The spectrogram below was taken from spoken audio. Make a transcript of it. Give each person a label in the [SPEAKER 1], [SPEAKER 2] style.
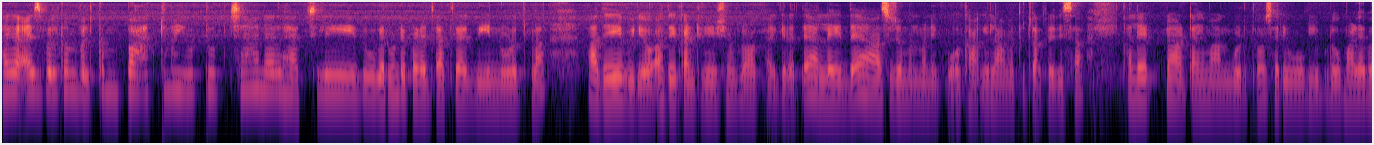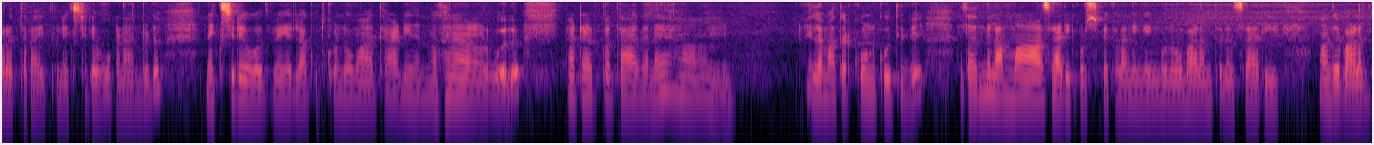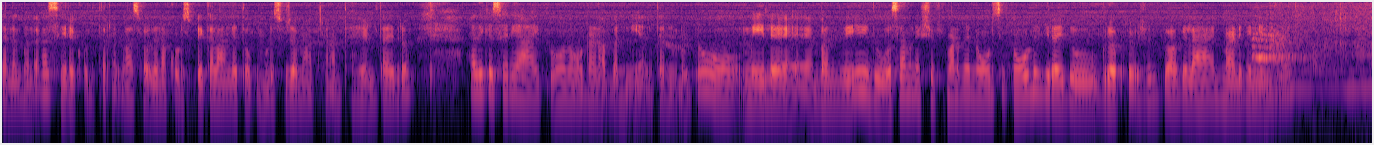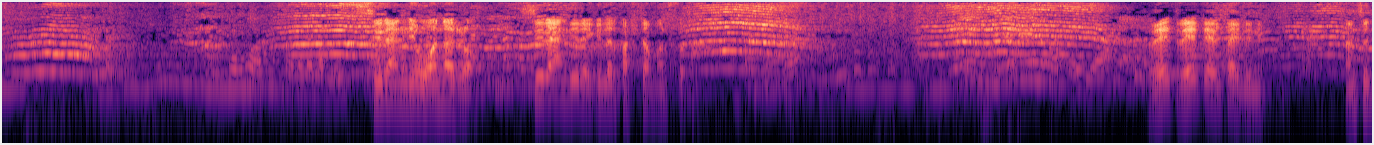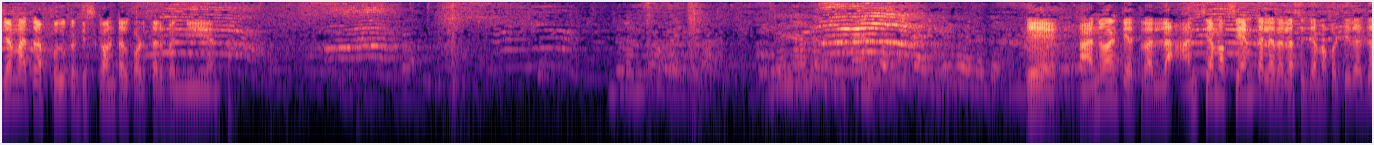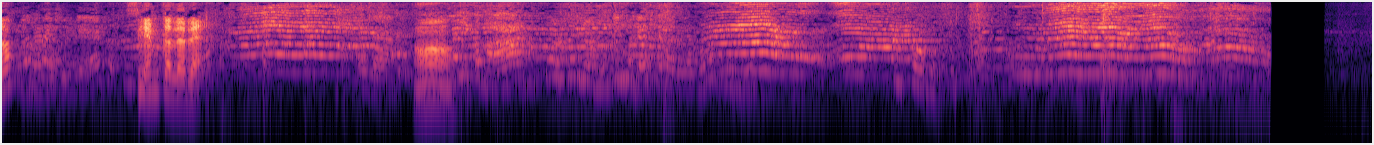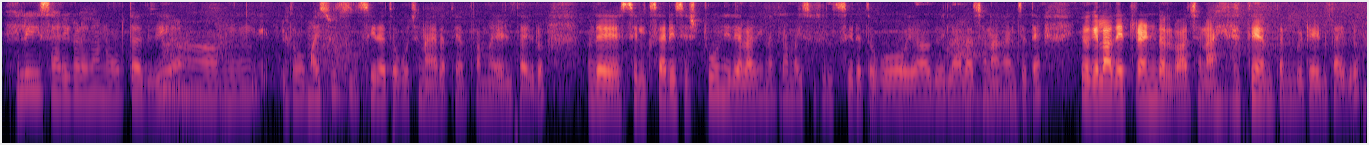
[SPEAKER 1] Hi guys welcome welcome back to my YouTube channel actually ಇದು ಗರುಂಡೆಪಾಳ್ಯ ಜಾತ್ರೆ ಅದು ಏನು ನೋಡುತ್ತಲ್ಲ, ಅದೇ ವಿಡಿಯೋ ಅದೇ ಕಂಟಿನ್ಯೂಷನ್ ಬ್ಲಾಗ್ ಆಗಿರುತ್ತೆ. ಅಲ್ಲೇ ಇದ್ದೆ. ಆ ಸುಜಮ್ಮನ ಮನೆಗೆ ಹೋಗೋಕ್ಕಾಗಿಲ್ಲ ಆವತ್ತು ಜಾತ್ರೆ ದಿವಸ. ಅಲ್ಲೇ ಟೈಮ್ ಆಗಿಬಿಡ್ತು. ಸರಿ, ಹೋಗ್ಲಿ ಬಿಡು. ಮಳೆ ಬರೋ ಥರ ಆಯಿತು. ನೆಕ್ಸ್ಟ್ ಡೇ ಹೋಗೋಣ ಅಂದ್ಬಿಟ್ಟು ನೆಕ್ಸ್ಟ್ ಡೇ ಹೋದ್ವಿ. ಎಲ್ಲ ಕೂತ್ಕೊಂಡು ಮಾತಾಡಿ. ನನ್ನ ಮಗನ ನೋಡ್ಬೋದು. ಆಟ ಆಡ್ಕೊತಾ ಇದ್ದಾನೆ. ಎಲ್ಲ ಮಾತಾಡ್ಕೊಂಡು ಕೂತಿದ್ವಿ. ಅದಾದಮೇಲೆ ಅಮ್ಮ ಸ್ಯಾರಿ ಕೊಡಿಸ್ಬೇಕಲ್ಲ, ನಿಂಗೆ ಹೆಂಗೂ ಬಾಳಂತನ ಸ್ಯಾರಿ, ಅಂದರೆ ಬಾಳಂತನಕ್ಕೆ ಬಂದಾಗ ಸೀರೆ ಕೊಡ್ತಾರಲ್ಲ ಸೊ ಅದನ್ನು ಕೊಡಿಸ್ಬೇಕಲ್ಲ, ಹಂಗೆ ತೊಗೊಂಬಿಡು ಸುಜ ಮಾತ್ರ ಅಂತ ಹೇಳ್ತಾಯಿದ್ರು ಅದಕ್ಕೆ ಸರಿ ಆಯಿತು, ನೋಡೋಣ ಬನ್ನಿ ಅಂತ ಅಂದ್ಬಿಟ್ಟು ಮೇಲೆ ಬಂದ್ವಿ. ಇದು ಹೊಸ ಮನೆಗೆ ಶಿಫ್ಟ್ ಮಾಡಿದ್ರೆ ನೋಡಿಸಿ ನೋಡಿದ್ದೀರಾ ಇದು ಗೃಹ ಪ್ರವೇಶದ ಬ್ಲಾಗ್ ಎಲ್ಲ? ಆ್ಯಡ್ ಮಾಡಿದ್ದೀನಿ ನಿಮಗೆ.
[SPEAKER 2] ಸೀರೆ ಅಂಗಡಿ ಓನರು ಸೀರೆ ಅಂಗಡಿ ರೆಗ್ಯುಲರ್ ಕಸ್ಟಮರ್ಸು ರೇಟ್ ರೇಟ್ ಹೇಳ್ತಾ ಇದ್ದೀನಿ. ನಮ್ಮ ಸುಜಾ ಮಾತ್ರ ಫುಲ್ ಡಿಸ್ಕೌಂಟಲ್ಲಿ ಕೊಡ್ತಾರೆ ಬನ್ನಿ ಅಂತ. ಏ ಹಾನು ಆಂಟಿ ಹತ್ರ ಅಲ್ಲ. ಅನ್ಸ್ಯಮ್ಮಕ್ ಸೇಮ್ ಕಲರ್ ಅಲ್ಲ ಸುಜಮ್ಮ ಕೊಟ್ಟಿರೋದು? ಸೇಮ್ ಕಲರೇ ಹ್ಮ್.
[SPEAKER 1] ಇಲ್ಲಿ ಈ ಸ್ಯಾರಿಗಳೆಲ್ಲ ನೋಡ್ತಾ ಇದ್ವಿ. ಇದು ಮೈಸೂರು ಸೀರೆ ತಗೋ ಚೆನ್ನಾಗಿರತ್ತೆ ಅಂತ ಅಮ್ಮ ಹೇಳ್ತಾಯಿದ್ರು ಅಂದರೆ ಸಿಲ್ಕ್ ಸ್ಯಾರೀಸ್ ಎಷ್ಟೊಂದು ಇದೆಯಲ್ಲ ನಿನ್ನ ಹತ್ರ ಮೈಸೂರು ಸಿಲ್ಕ್ ಸೀರೆ ತಗೋ, ಯಾವುದು ಇಲ್ಲ ಅಲ್ಲ, ಚೆನ್ನಾಗಿ ಅನಿಸುತ್ತೆ. ಇವಾಗೆಲ್ಲ ಅದೇ ಟ್ರೆಂಡ್ ಅಲ್ವಾ, ಚೆನ್ನಾಗಿರುತ್ತೆ ಅಂತ ಅಂದ್ಬಿಟ್ಟು ಹೇಳ್ತಾಯಿದ್ರು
